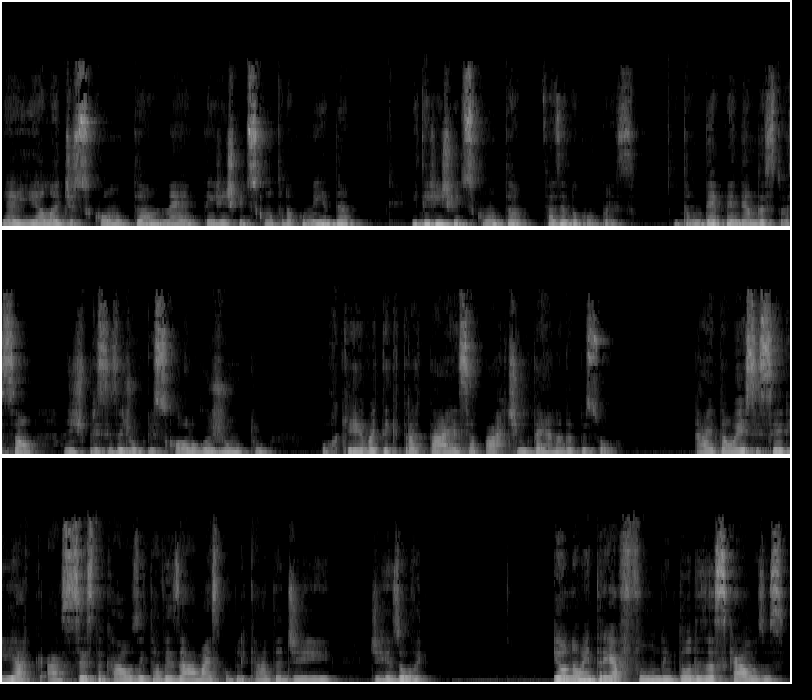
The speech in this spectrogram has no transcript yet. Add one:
e aí ela desconta, né? Tem gente que desconta na comida, e tem gente que desconta fazendo compras. Então, dependendo da situação, a gente precisa de um psicólogo junto, porque vai ter que tratar essa parte interna da pessoa. Tá? Então, esse seria a, a sexta causa e talvez a mais complicada de, de resolver. Eu não entrei a fundo em todas as causas,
